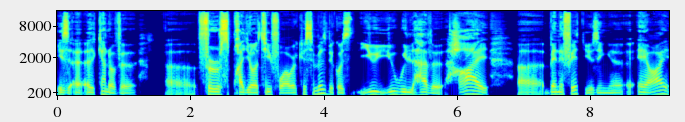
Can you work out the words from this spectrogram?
is a, a kind of a uh, first priority for our customers because you you will have a high uh, benefit using uh, AI,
